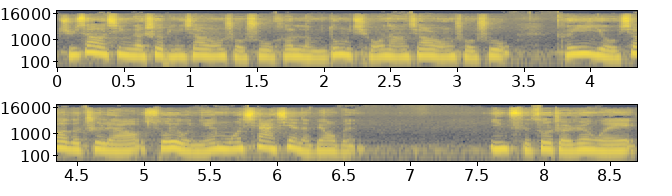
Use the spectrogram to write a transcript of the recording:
局灶性的射频消融手术和冷冻球囊消融手术可以有效地治疗所有黏膜下陷的标本，因此作者认为，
